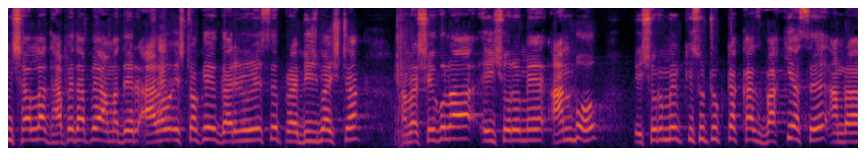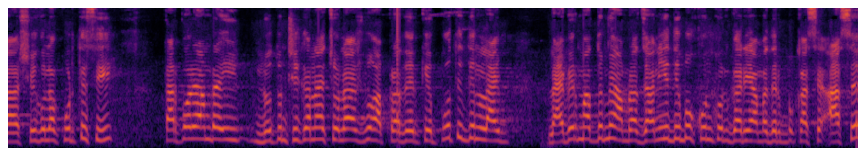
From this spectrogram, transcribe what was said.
ইনশাল্লাহ ধাপে ধাপে আমাদের আরও স্টকে গাড়ি রয়েছে প্রায় বিশ বাইশটা। আমরা সেগুলা এই শোরুমে আনব। এই শোরুমের কিছু টুকটাক কাজ বাকি আছে, আমরা সেগুলো করতেছি। তারপরে আমরা এই নতুন ঠিকানায় চলে আসব। আপনাদেরকে প্রতিদিন লাইভ, লাইভের মাধ্যমে আমরা জানিয়ে দেব কোন কোন গাড়ি আমাদের কাছে আছে।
